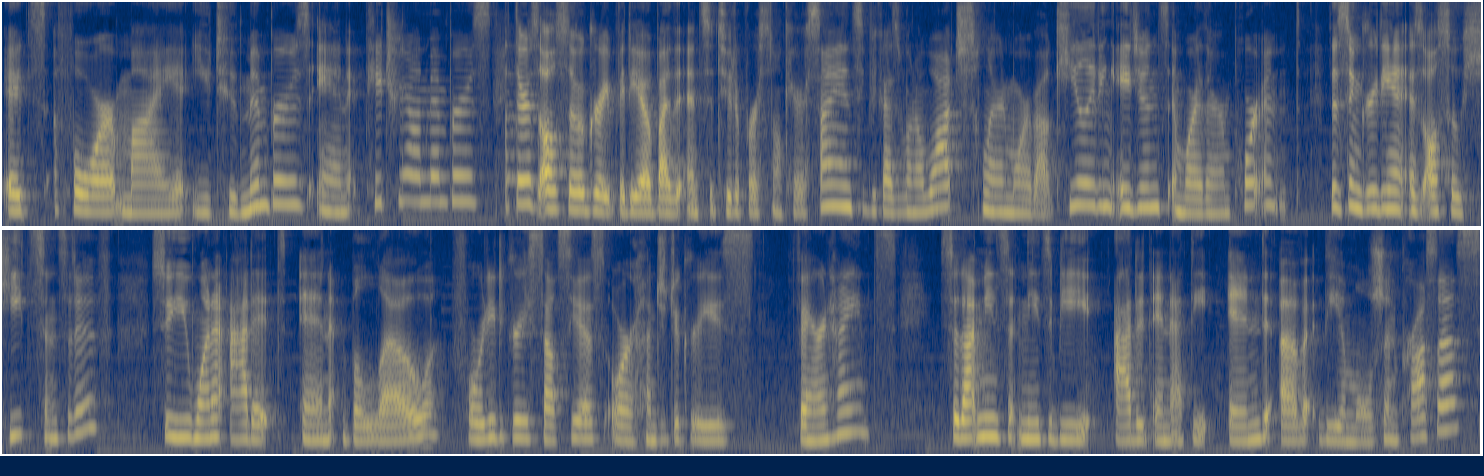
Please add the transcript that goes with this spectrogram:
It's for my YouTube members and Patreon members. But there's also a great video by the Institute of Personal Care Science if you guys want to watch to learn more about chelating agents and why they're important. This ingredient is also heat sensitive, so you want to add it in below 40 degrees Celsius or 100 degrees Fahrenheit. So that means it needs to be added in at the end of the emulsion process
